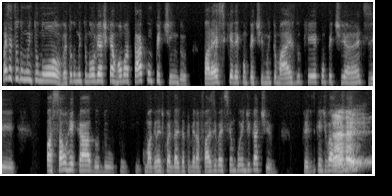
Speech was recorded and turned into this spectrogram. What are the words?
Mas é tudo muito novo, é tudo muito novo e acho que a Roma está competindo. Parece querer competir muito mais do que competia antes e passar um recado do, com com uma grande qualidade na primeira fase vai ser um bom indicativo. Acredito que a gente vai longe. É,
